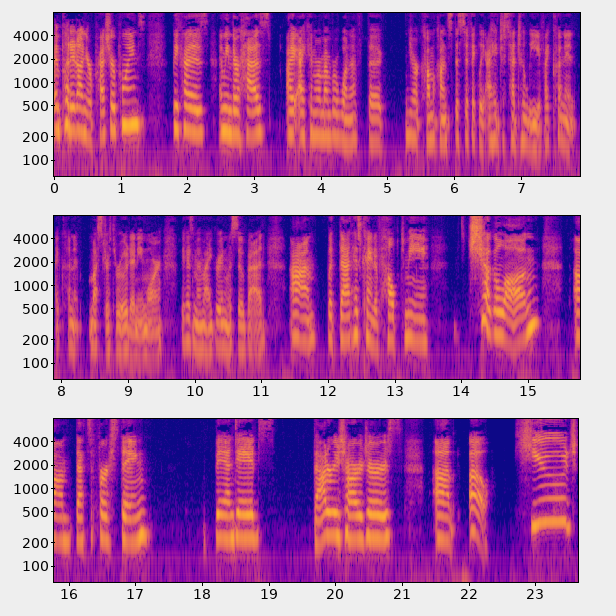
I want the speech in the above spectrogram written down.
and put it on your pressure points because I mean there has I, I can remember one of the New York Comic Con specifically, I had just had to leave. I couldn't I couldn't muster through it anymore because my migraine was so bad. Um, but that has kind of helped me chug along. Um, that's the first thing. Band-aids, battery chargers. Um, oh, huge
